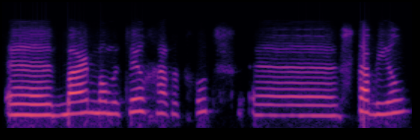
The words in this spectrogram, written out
Uh, maar momenteel gaat het goed, uh, stabiel.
